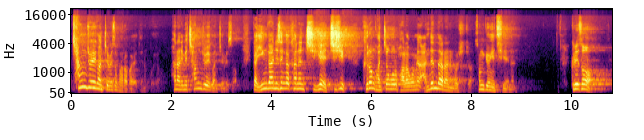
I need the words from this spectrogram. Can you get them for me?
창조의 관점에서 바라봐야 되는 거예요. 하나님의 창조의 관점에서. 그러니까 인간이 생각하는 지혜, 지식 그런 관점으로 바라보면 안 된다라는 것이죠. 성경의 지혜는. 그래서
